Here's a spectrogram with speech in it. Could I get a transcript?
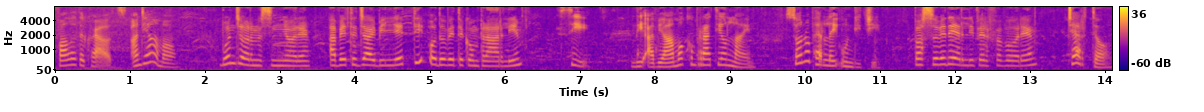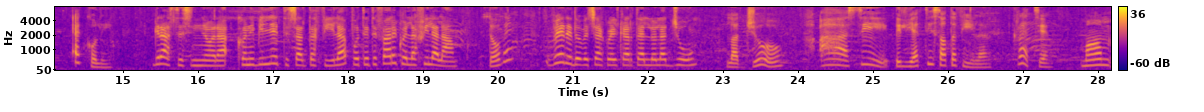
Follow the crowds. Andiamo. Buongiorno signore, avete già i biglietti o dovete comprarli? Sì, li abbiamo comprati online. Sono per le 11. Posso vederli per favore? Certo, eccoli. Grazie signora, con i biglietti saltafila potete fare quella fila là. Dove? Vede dove c'è quel cartello laggiù? Laggiù? Ah, sì, biglietti saltafila. Grazie. Mom,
